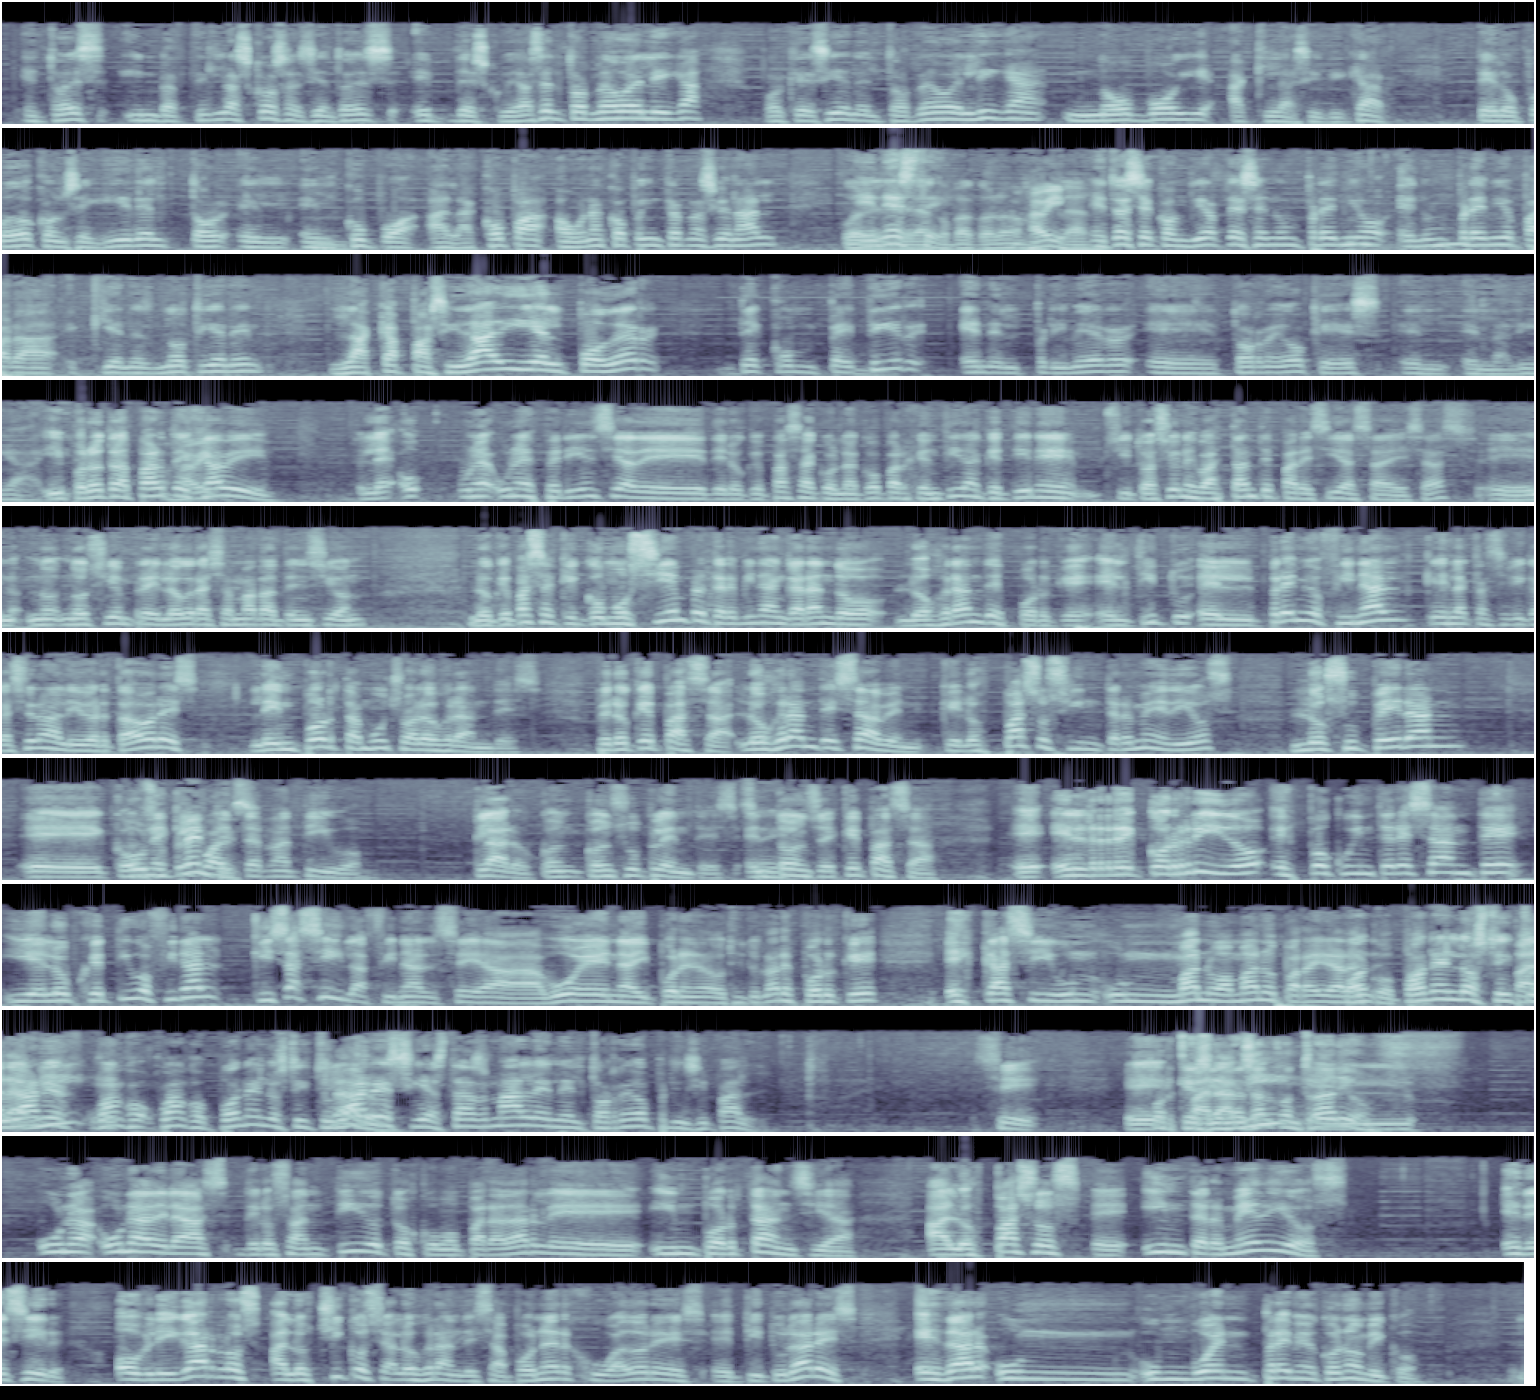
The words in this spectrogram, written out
entonces invertir las cosas y entonces eh, descuidas el torneo de liga porque si en el torneo de liga no voy a clasificar. pero puedo conseguir el, tor- el, el cupo a, a la Copa, a una Copa Internacional Pues en este. Copa Colombia, Javi. claro. Entonces se convierte en un premio, en un premio para quienes no tienen la capacidad y el poder de competir en el primer eh, torneo que es el, en la Liga. Y por otra parte, Javi. Una, una experiencia de, de lo que pasa con la Copa Argentina que tiene situaciones bastante parecidas a esas, eh, no, siempre logra llamar la atención. Lo que pasa es que como siempre terminan ganando los grandes porque el, titu- el premio final, que es la clasificación a Libertadores, le importa mucho a los grandes. Pero ¿qué pasa? Los grandes saben que los pasos intermedios los superan eh, con, un equipo alternativo. Claro, con, con suplentes. Sí. Entonces, ¿qué pasa? Eh, el recorrido es poco interesante y el objetivo final, quizás sí la final sea buena y ponen a los titulares porque es casi un, un mano a mano para ir a la Pon- Copa. ponen los titulares, mí, Juanjo, Juanjo, ponen los titulares Claro. si estás mal en el torneo principal. Sí. Eh, Porque si para no es al mí, contrario. el- una una de las de los antídotos como para darle importancia a los pasos eh, intermedios, es decir, obligarlos a los chicos y a los grandes a poner jugadores eh, titulares, es dar un, buen premio económico.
